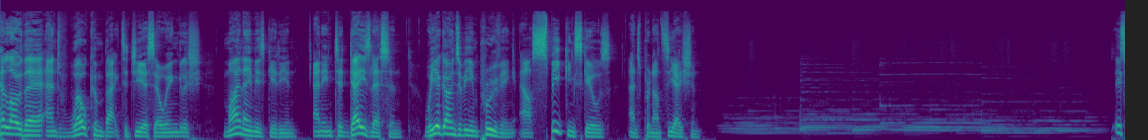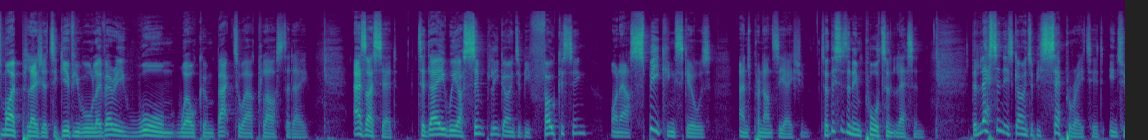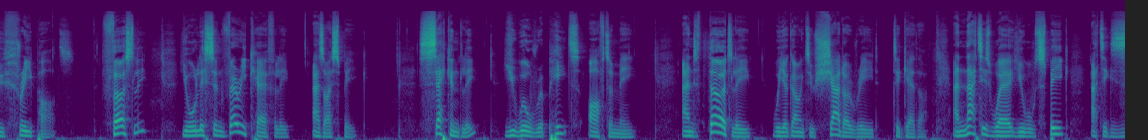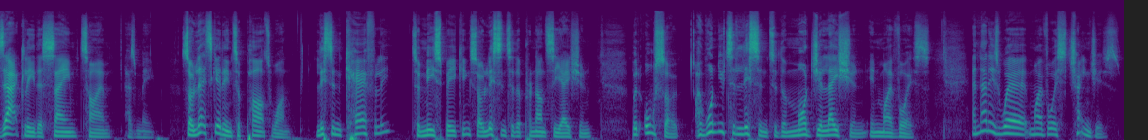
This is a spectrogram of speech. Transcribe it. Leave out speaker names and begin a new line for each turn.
Hello there, and welcome back to GSL English. My name is Gideon, and in today's lesson, we are going to be improving our speaking skills and pronunciation. It's my pleasure to give you all a very warm welcome back to our class today. As I said, today we are simply going to be focusing on our speaking skills and pronunciation. So, this is an important lesson. The lesson is going to be separated into three parts. Firstly, you will listen very carefully as I speak. Secondly, you will repeat after me. And thirdly, we are going to shadow read together. And that is where you will speak at exactly the same time as me. So let's get into part one. Listen carefully to me speaking, so listen to the pronunciation, but also I want you to listen to the modulation in my voice. And that is where my voice changes.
